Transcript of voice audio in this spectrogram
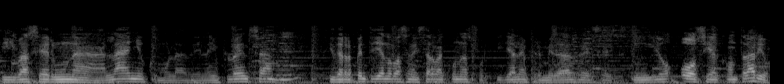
si va a ser una al año como la de la influenza, si de repente ya no vas a necesitar vacunas porque ya la enfermedad se extinguió, o si al contrario,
